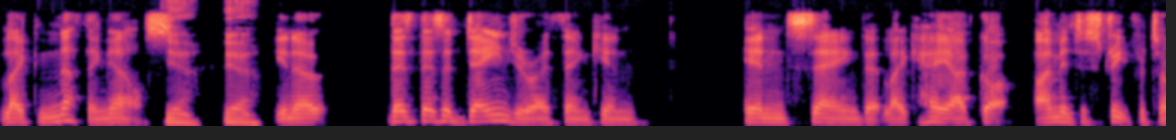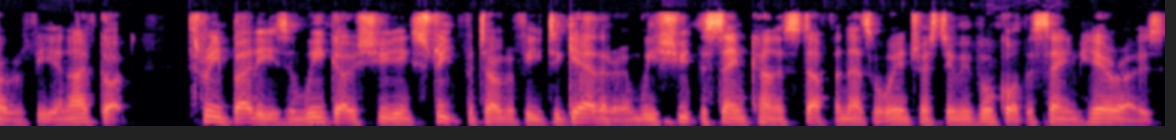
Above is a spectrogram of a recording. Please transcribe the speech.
like nothing else. Yeah yeah. You know there's there's a danger I think in in saying that like hey I've got I'm into street photography and I've got three buddies and we go shooting street photography together and we shoot the same kind of stuff and that's what we're interested in. We've all got the same heroes.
